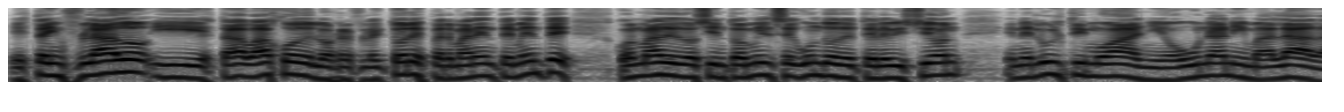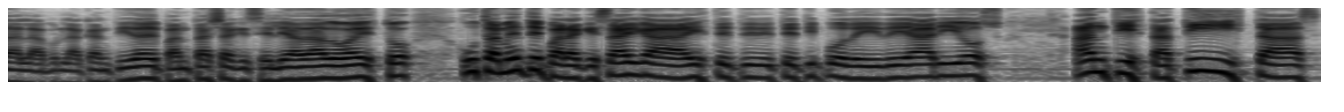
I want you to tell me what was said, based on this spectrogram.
está inflado y está abajo de los reflectores permanentemente con más de 200.000 segundos de televisión en el último año. Una animalada la, la, cantidad de pantalla que se le ha dado a esto, justamente para que salga este, este tipo de idearios antiestatistas,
